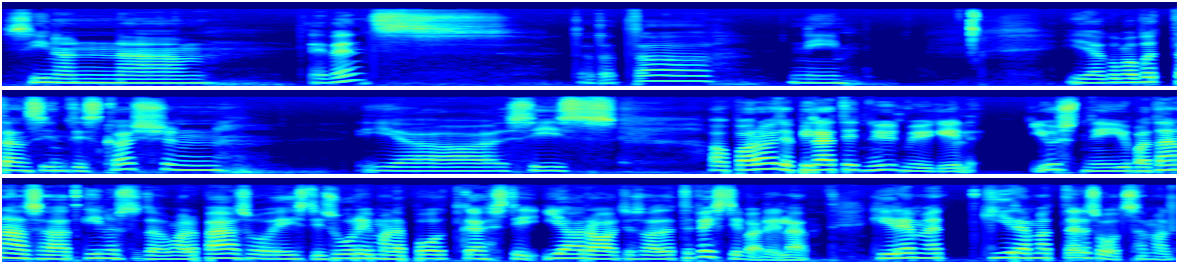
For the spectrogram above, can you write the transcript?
siin on äh, events ta,, ta-ta-ta, nii. ja kui ma võtan siin discussion ja siis Aparaadio piletid nüüd müügil just nii, juba täna saad kindlustada omale pääsu Eesti suurimale podcasti ja raadiosaadete festivalile kiiremat, kiirematele soodsamalt.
